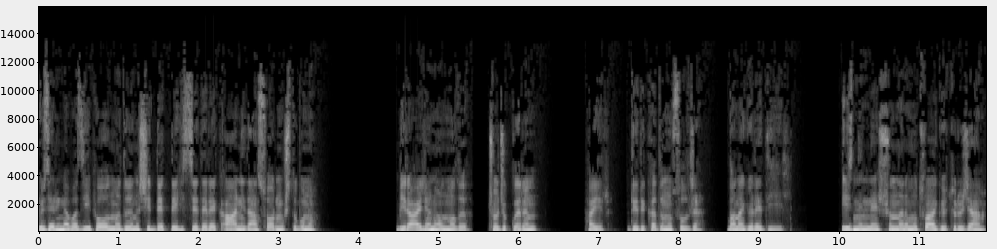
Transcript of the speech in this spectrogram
Üzerine vazife olmadığını şiddetle hissederek aniden sormuştu bunu. Bir ailen olmalı, çocukların... Hayır, dedi kadın usulca, bana göre değil. İzninle şunları mutfağa götüreceğim.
